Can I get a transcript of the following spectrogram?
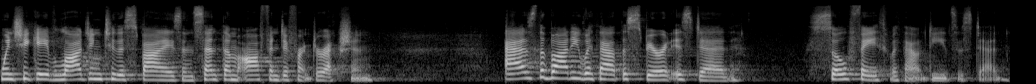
when she gave lodging to the spies and sent them off in different direction? As the body without the spirit is dead so faith without deeds is dead.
